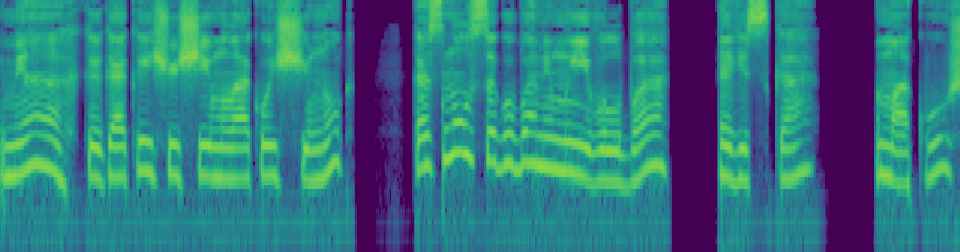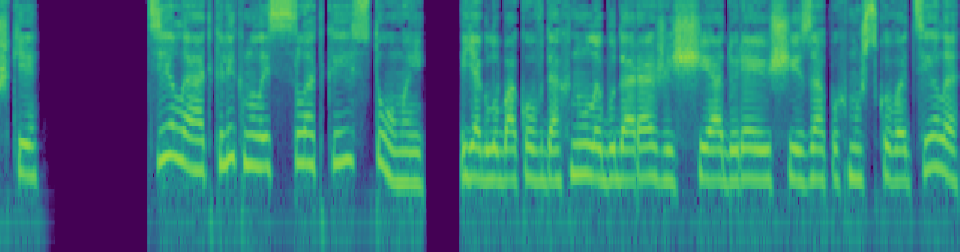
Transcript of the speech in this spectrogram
Мягко, как ищущий молоко щенок, коснулся губами моего лба, виска, макушки. Тело откликнулось сладкой истомой. Я глубоко вдохнула будоражащий, одуряющий запах мужского тела,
